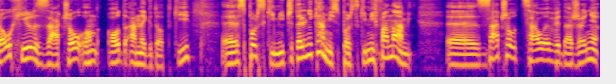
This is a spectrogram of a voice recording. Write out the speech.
Joe Hill zaczął on od anegdotki e, z polskimi czytelnikami, z polskimi fanami. E, zaczął całe wydarzenie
